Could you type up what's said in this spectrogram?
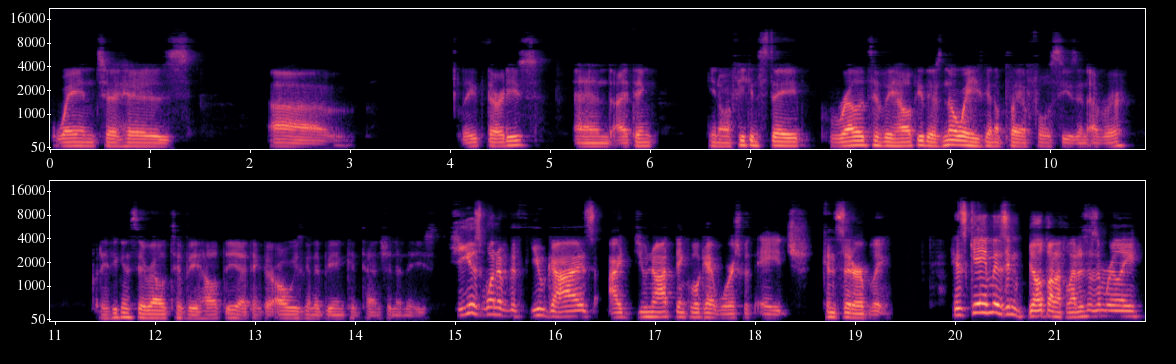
way into his uh, late thirties, and I think you know if he can stay relatively healthy, there's no way he's gonna play a full season ever. But if he can stay relatively healthy, I think they're always going to be in contention in the East. He is one of the few guys I do not think will get worse with age considerably. His game isn't built on athleticism, really.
